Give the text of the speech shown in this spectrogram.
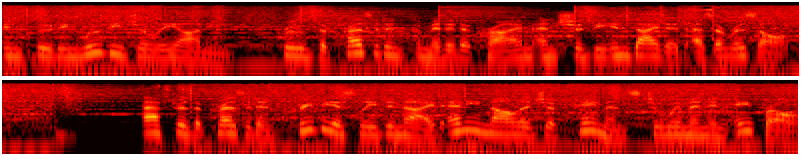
including Rudy Giuliani, prove the president committed a crime and should be indicted as a result. After the president previously denied any knowledge of payments to women in April,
